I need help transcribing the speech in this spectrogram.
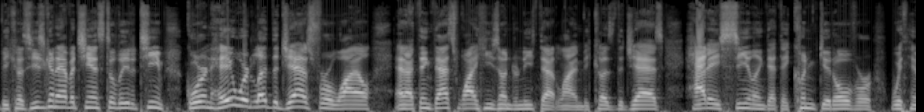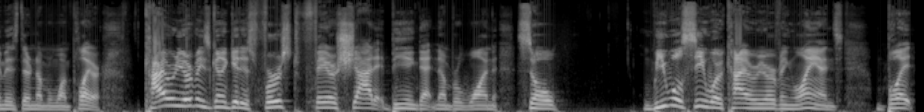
because he's going to have a chance to lead a team. Gordon Hayward led the Jazz for a while, and I think that's why he's underneath that line because the Jazz had a ceiling that they couldn't get over with him as their number one player. Kyrie Irving is going to get his first fair shot at being that number one. So we will see where Kyrie Irving lands. But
